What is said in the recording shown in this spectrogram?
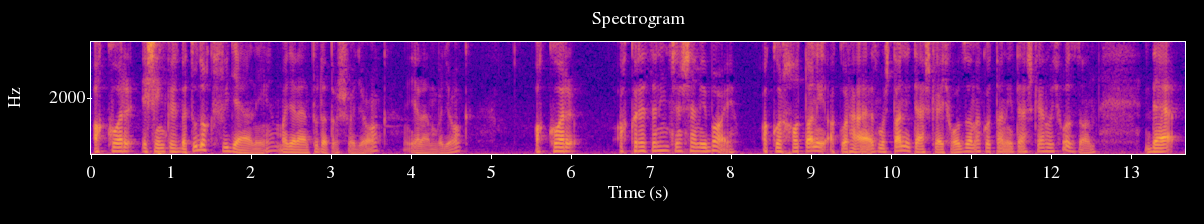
akkor, és én közben tudok figyelni, magyarán tudatos vagyok, jelen vagyok, akkor, akkor ezzel nincsen semmi baj. Akkor ha, tani, akkor ha ez most tanítás kell, hogy hozzon, akkor tanítás kell, hogy hozzon. De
